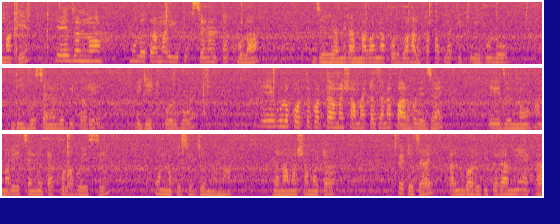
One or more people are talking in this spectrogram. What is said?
আমাকে। এই জন্য মূলত আমার ইউটিউব চ্যানেলটা খোলা, যে আমি রান্না বান্না করব, হালকা পাতলা কিছু এগুলো দিব চ্যানেলের ভিতরে এডিট করব। এগুলো করতে করতে আমার সময়টা যেন পার হয়ে যায়, এই জন্য আমার এই চ্যানেলটা খোলা হয়েছে। অন্য কিছুর জন্য না, যেন আমার সময়টা কেটে যায়, কারণ ঘরের ভিতরে আমি একা,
